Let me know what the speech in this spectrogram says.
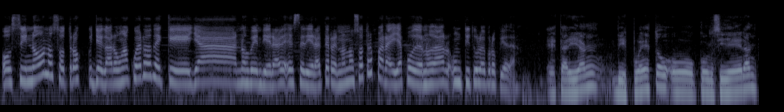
o si no, nosotros llegaron a un acuerdo de que ella nos vendiera, cediera el terreno a nosotros para ella podernos dar un título de propiedad estarían dispuestos o consideran,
